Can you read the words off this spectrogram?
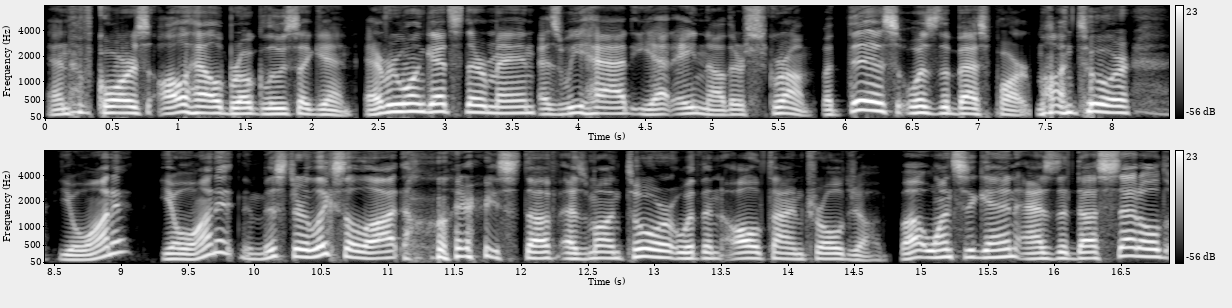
And of course, all hell broke loose again. Everyone gets their man as we had yet another scrum. But this was the best part. Montour, you want it? You want it? Mr. Licks a lot. Stuff as Montour with an all-time troll job. But once again, as the dust settled,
